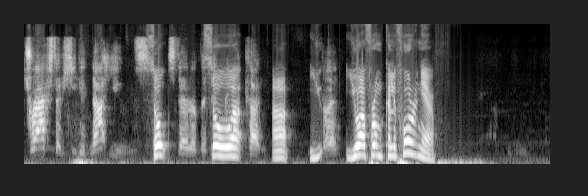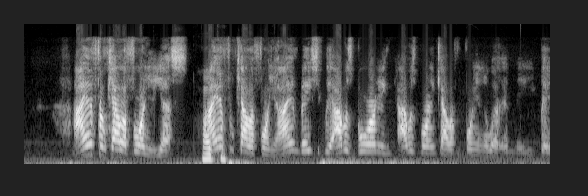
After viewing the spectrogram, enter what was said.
tracks that he did not use. So instead of the so uh, uh, you you are from California. I am from California. Yes. Okay. I am from California. I am basically. I was born in. I was born in California in the in the Bay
